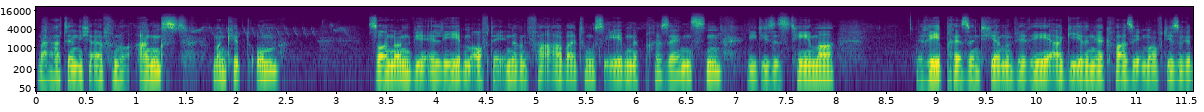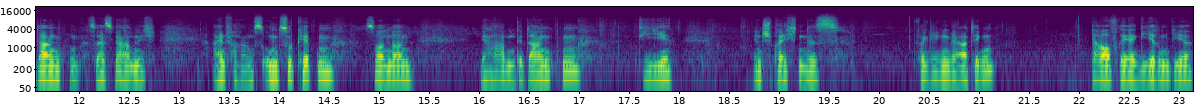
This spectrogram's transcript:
man hatte nicht einfach nur Angst, man kippt um, sondern wir erleben auf der inneren Verarbeitungsebene Präsenzen, die dieses Thema repräsentieren und wir reagieren ja quasi immer auf diese Gedanken. Das heißt, wir haben nicht einfach Angst umzukippen, sondern wir haben Gedanken, die entsprechendes vergegenwärtigen. Darauf reagieren wir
